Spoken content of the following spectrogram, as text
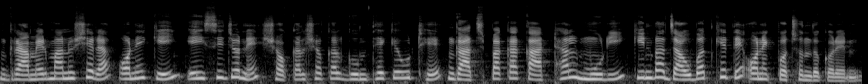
গ্রামের মানুষেরা অনেকেই এই সিজনে সকাল সকাল ঘুম থেকে উঠে গাছ পাকা কাঁঠাল, মুড়ি কিংবা জাউবাত খেতে অনেক পছন্দ করেন।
